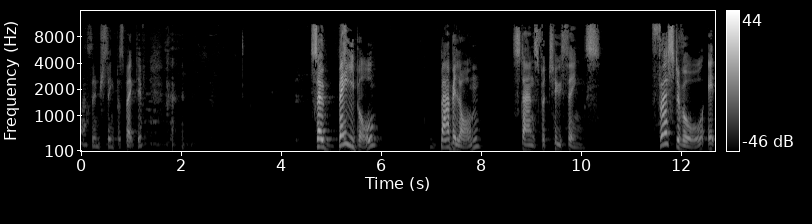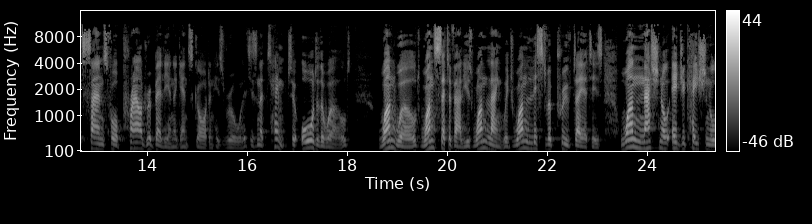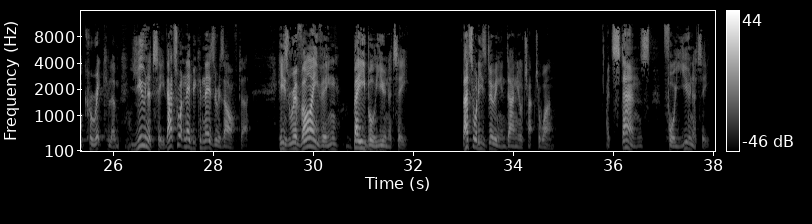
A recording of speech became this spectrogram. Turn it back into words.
That's an interesting perspective. so, Babel, Babylon, stands for two things. First of all, it stands for proud rebellion against God and his rule. It is an attempt to order the world one world, one set of values, one language, one list of approved deities, one national educational curriculum, unity. That's what Nebuchadnezzar is after. He's reviving Babel unity. That's what he's doing in Daniel chapter 1. It stands for unity.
